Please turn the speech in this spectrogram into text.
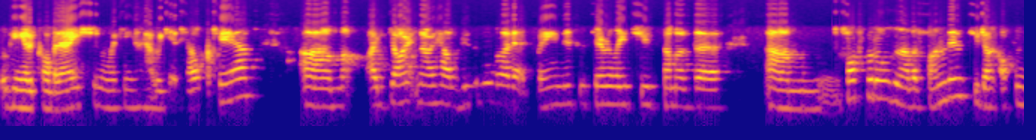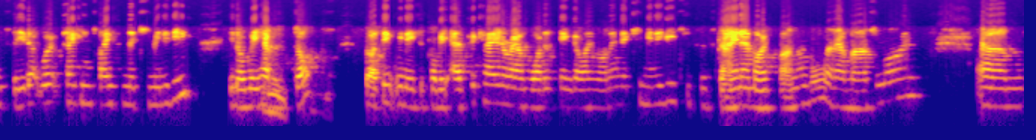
looking at accommodation, working at how we get healthcare. Um, I don't know how visible though that's been necessarily to some of the um, hospitals and other funders who don't often see that work taking place in the community. You know, we haven't mm. stopped. So I think we need to probably advocate around what has been going on in the community to sustain our most vulnerable and our marginalised. Um,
